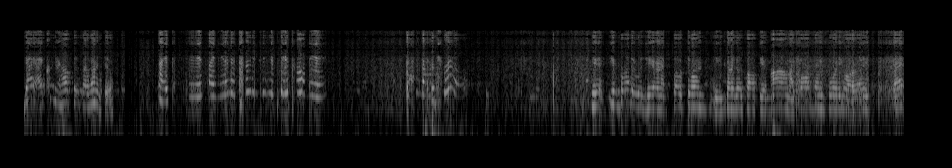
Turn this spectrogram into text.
Guy, I couldn't help you if I wanted to. Like, please, I need an attorney. Can you please help me? It's not true. Your, your brother was here and I spoke to him. He's going to go talk to your mom. I called them for you already, right?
